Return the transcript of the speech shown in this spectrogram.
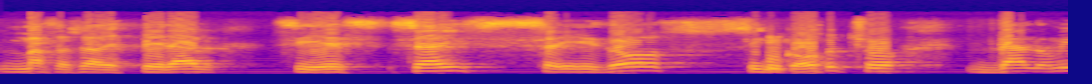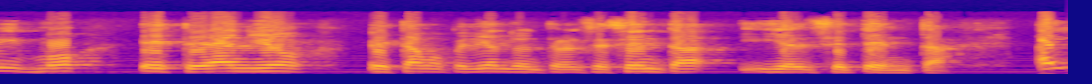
más allá de esperar si es 6, 6,2, 5,8, da lo mismo, este año estamos peleando entre el 60 y el 70. Hay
